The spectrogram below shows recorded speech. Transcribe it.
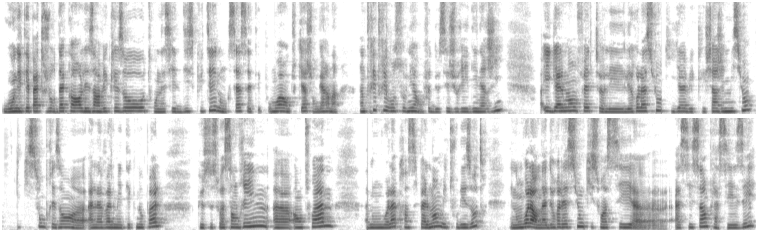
où on n'était pas toujours d'accord les uns avec les autres, on essayait de discuter. Donc ça, c'était pour moi, en tout cas, j'en garde un, très très bon souvenir en fait de ces jurys d'énergie. Également en fait les, relations qu'il y a avec les chargés de mission qui sont présents à Laval Technopole, que ce soit Sandrine, Antoine, donc voilà principalement, mais tous les autres. Et donc voilà, on a des relations qui sont assez, euh, assez simples, assez aisées,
